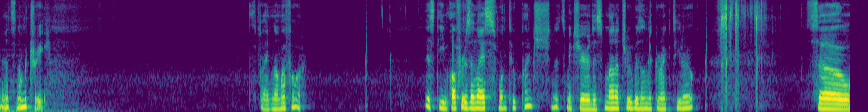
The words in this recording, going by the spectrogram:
That's number three. Let's number four. This team offers a nice 1-2 punch. Let's make sure this mana troop is on the correct hero. So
